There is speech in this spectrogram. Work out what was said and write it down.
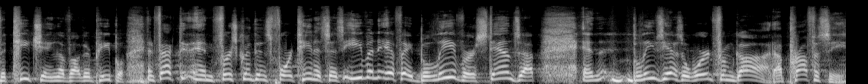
the teaching of other people. In fact, in 1 Corinthians 14, it says, even if a believer stands up and believes he has a word from God, a prophecy,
